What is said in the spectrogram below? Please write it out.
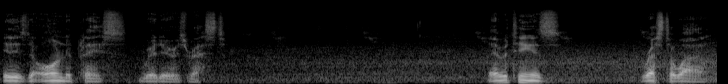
It is the only place where there is rest. Everything is rest a while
